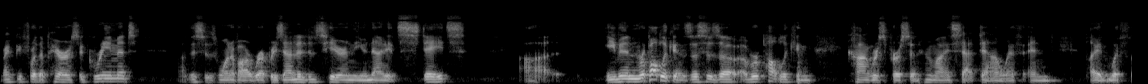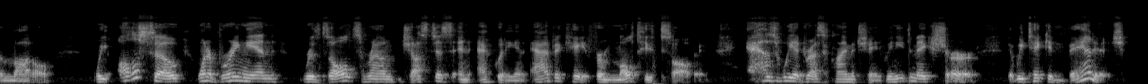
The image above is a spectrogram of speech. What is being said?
right before the Paris Agreement. Uh, this is one of our representatives here in the United States. Uh, even Republicans, this is a, a Republican congressperson whom I sat down with and played with the model. We also want to bring in results around justice and equity and advocate for multi-solving. As we address climate change, we need to make sure that we take advantage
